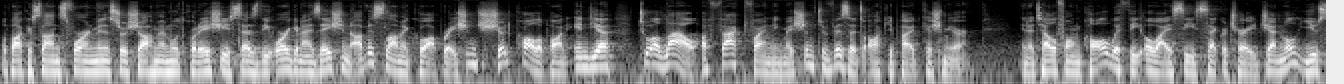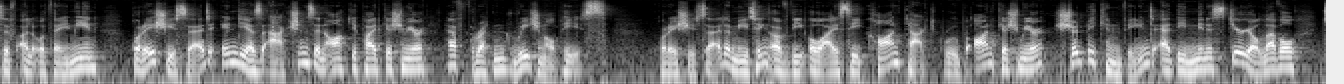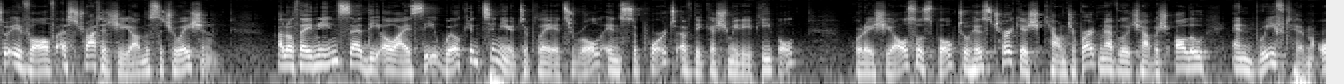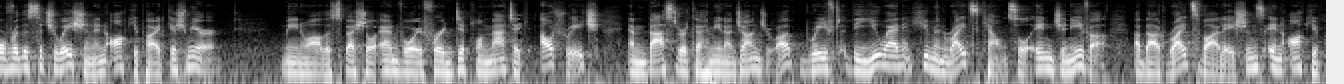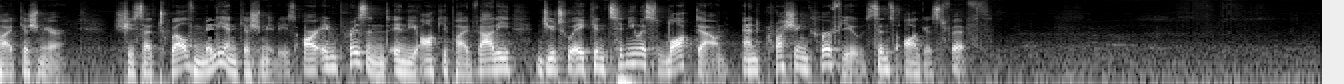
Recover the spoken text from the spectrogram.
Well, Pakistan's Foreign Minister Shah Mehmood Qureshi says the Organization of Islamic Cooperation should call upon India to allow a fact-finding mission to visit occupied Kashmir. In a telephone call with the OIC Secretary General Yusuf Al Uthaymeen, Qureshi said India's actions in occupied Kashmir have threatened regional peace. Qureshi said a meeting of the OIC contact group on Kashmir should be convened at the ministerial level to evolve a strategy on the situation. Al Uthaymeen said the OIC will continue to play its role in support of the Kashmiri people. Qureshi also spoke to his Turkish counterpart Mevlut Çavuşoğlu and briefed him over the situation in occupied Kashmir. Meanwhile, the special envoy for diplomatic outreach, Ambassador Tahmina Janjua, briefed the UN Human Rights Council in Geneva about rights violations in occupied Kashmir. She said 12 million Kashmiris are imprisoned in the occupied valley due to a continuous lockdown and crushing curfew since August 5th.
